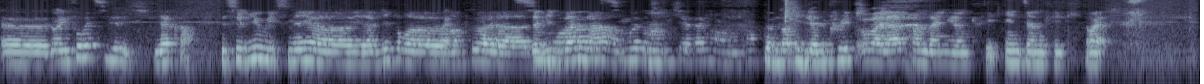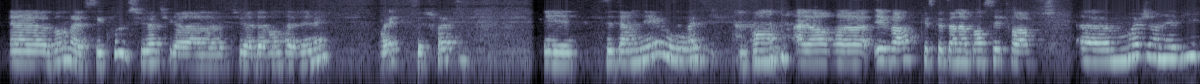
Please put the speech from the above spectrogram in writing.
Dans les forêts de Sibérie. D'accord. C'est celui où il se met à vivre un peu à la David Van là. Six mois dans une cabane comme dans Indian Creek. Voilà, comme dans Indian Creek. Indian Creek. Ouais. Euh, bon, bah, c'est cool, celui-là, tu l'as, tu l'as davantage aimé. Ouais. C'est chouette. Et c'est terminé ou Bon, alors euh, Eva, qu'est-ce que tu en as pensé toi? Euh, moi, j'ai un avis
